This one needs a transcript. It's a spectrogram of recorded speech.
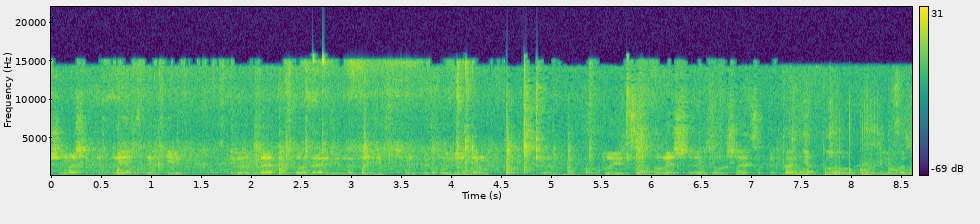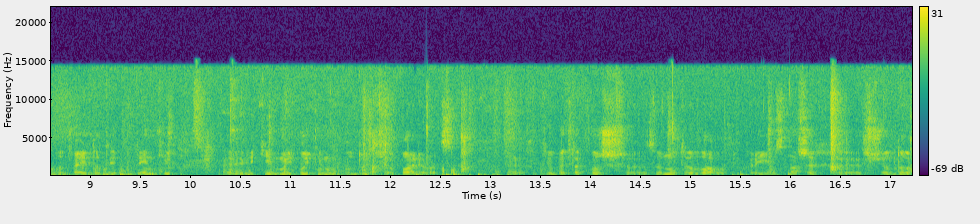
Що наші підприємства, які виробляють теплоенергію, надають тепло людям, е, готуються, але ж е, залишається питання до ОСББ і до тих будинків, е, які в майбутньому будуть опалюватися. Хотів би також звернути увагу підприємств наших щодо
